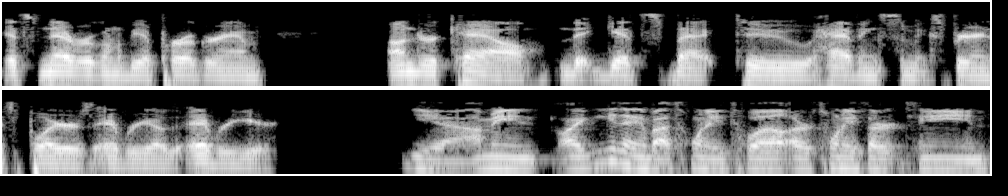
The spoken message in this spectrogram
It's never going to be a program under Cal that gets back to having some experienced players every other every year. Yeah, I mean, like you think about 2012 or 2013,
